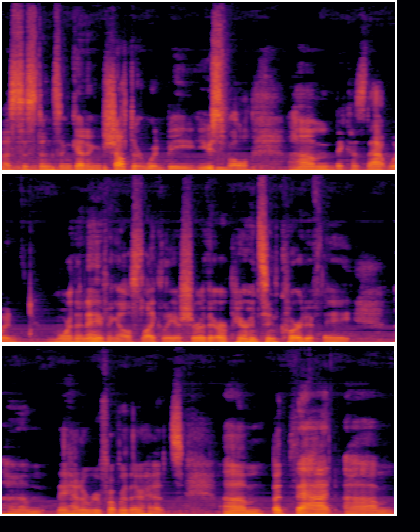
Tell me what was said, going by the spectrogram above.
assistance in getting shelter would be useful um, because that would, more than anything else, likely assure their appearance in court if they, um, they had a roof over their heads. Um, but that um,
